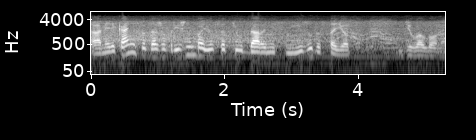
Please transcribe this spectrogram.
А американец вот даже в ближнем бою все-таки ударами снизу достает Дювалона.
